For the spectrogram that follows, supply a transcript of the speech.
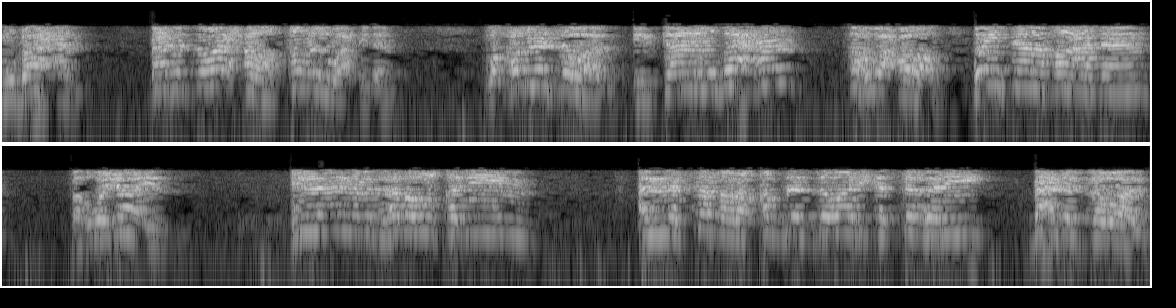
مباحا بعد الزوال حرام قولا واحدا. وقبل الزوال إن كان مباحا فهو حرام. وإن كان طاعة فهو جائز إلا أن مذهبه القديم أن السفر قبل الزوال كالسفر بعد الزوال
